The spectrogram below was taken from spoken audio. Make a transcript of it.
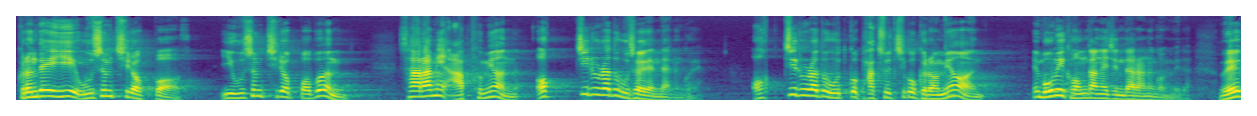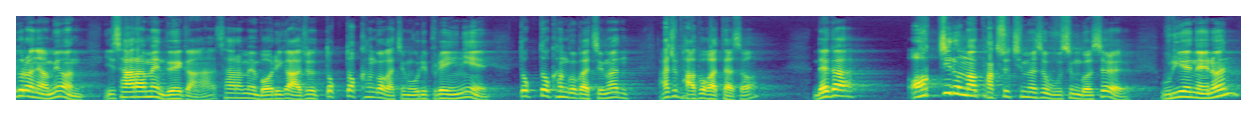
그런데 이 웃음 치료법, 이 웃음 치료법은 사람이 아프면 억지로라도 웃어야 된다는 거예요. 억지로라도 웃고 박수 치고 그러면 몸이 건강해진다라는 겁니다. 왜 그러냐면 이 사람의 뇌가 사람의 머리가 아주 똑똑한 것 같지만 우리 브레인이 똑똑한 것 같지만 아주 바보 같아서 내가 억지로 막 박수 치면서 웃은 것을 우리의 뇌는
